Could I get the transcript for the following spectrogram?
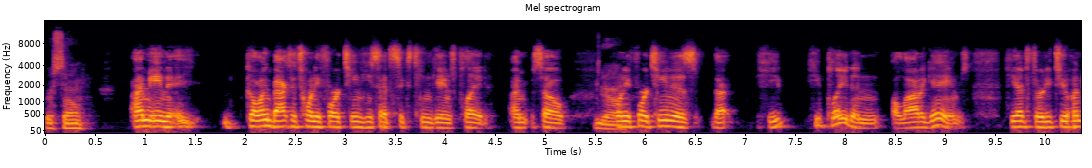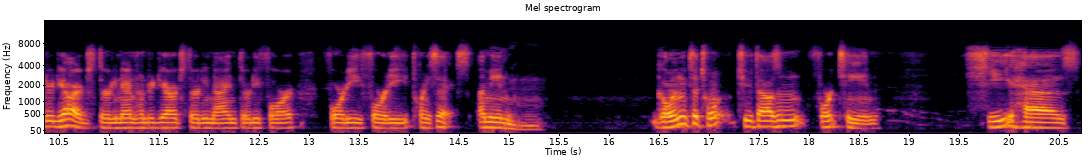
or so. I mean going back to 2014 he said 16 games played I'm so Yeah, 2014 is that he he played in a lot of games. He had 3200 yards, 3900 yards, 39, 34, 40, 40, 26. I mean, Mhm. Going tw- 2014, he has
